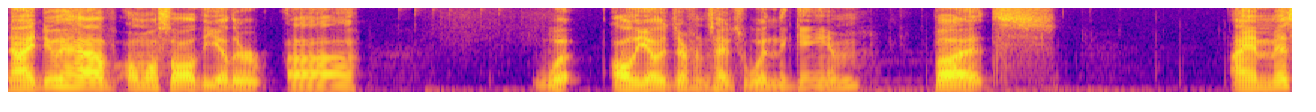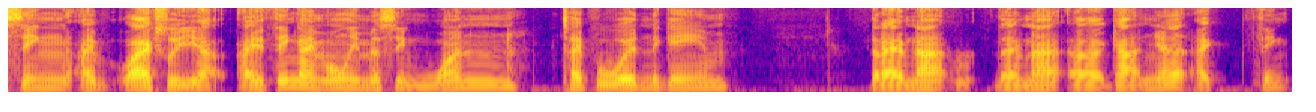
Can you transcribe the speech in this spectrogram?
Now I do have almost all the other uh what all the other different types of wood in the game, but I am missing I well actually yeah, I think I'm only missing one type of wood in the game that I have not that I have not uh, gotten yet. I think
